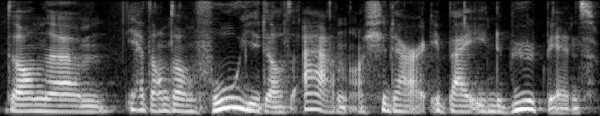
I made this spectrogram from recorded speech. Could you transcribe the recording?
dan, um, ja, dan, dan voel je dat aan als je daarbij in de buurt bent.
